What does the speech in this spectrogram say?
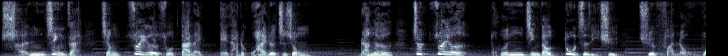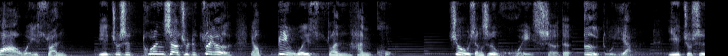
沉浸在这样罪恶所带来给他的快乐之中。然而，这罪恶吞进到肚子里去，却反而化为酸，也就是吞下去的罪恶要变为酸和苦，就像是毁舌的恶毒一样，也就是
